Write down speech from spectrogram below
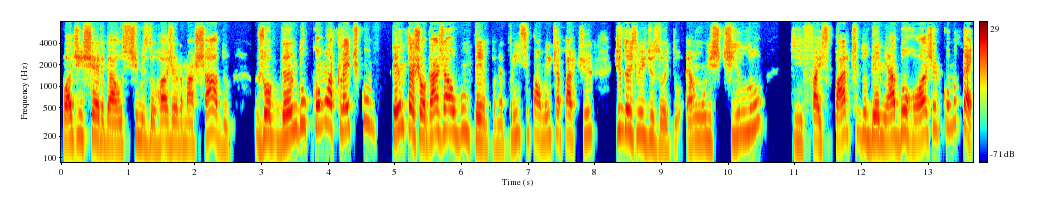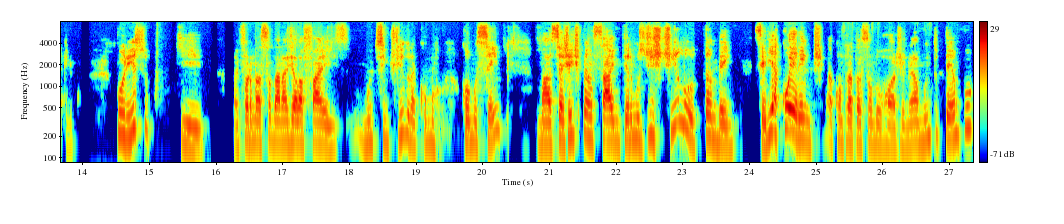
pode enxergar os times do Roger Machado jogando como o Atlético tenta jogar já há algum tempo, né? principalmente a partir de 2018. É um estilo que faz parte do DNA do Roger como técnico. Por isso que a informação da Nádia ela faz muito sentido, né? como, como sempre, mas se a gente pensar em termos de estilo também, seria coerente a contratação do Roger. Né? Há muito tempo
